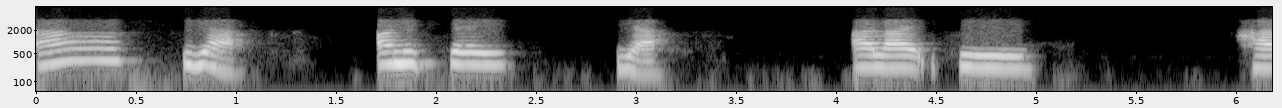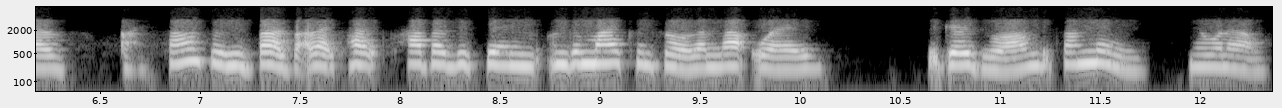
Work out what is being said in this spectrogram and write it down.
Uh yeah. Honestly yeah. I like to have it sounds really bad but i like to have everything under my control and that way if it goes wrong it's on me no one else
